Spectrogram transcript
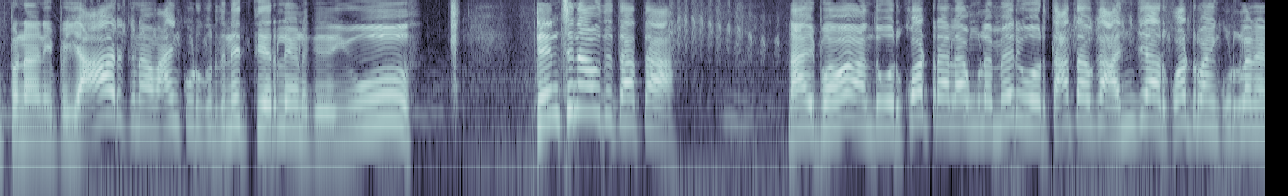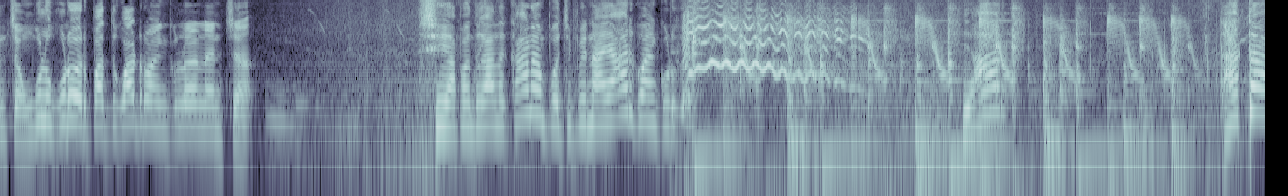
இப்போ நான் இப்போ யாருக்கு நான் வாங்கி கொடுக்குறதுனே தெரில எனக்கு. ஐயோ டென்ஷன் ஆகுது தாத்தா. நான் இப்போ அந்த ஒரு கோட்டரால் உங்களை மாரி ஒரு தாத்தாவுக்கு அஞ்சு ஆறு கோட்டர் வாங்கி கொடுக்கலாம்னு நினச்சேன். உங்களுக்கு கூட ஒரு பத்து கோட்டர் வாங்கி கொடுக்கலாம்னு நினச்சேன். சரி அப்போ அந்த அந்த காணாமல் போச்சு. இப்போ நான் யாருக்கு வாங்கி கொடுக்க யார் தாத்தா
